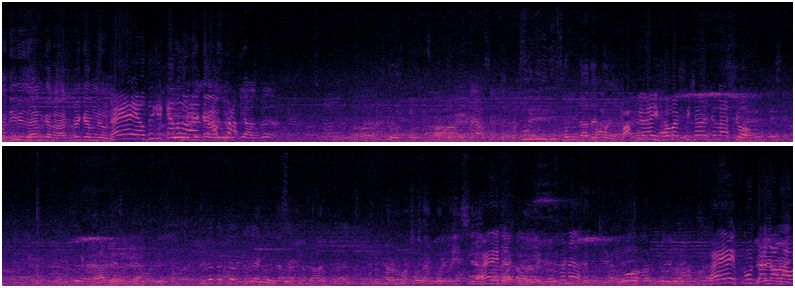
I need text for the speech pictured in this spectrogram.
ওদিকে যান কেন? আসবে কেমনে উনি? এই, এই, ওদিকে কেন? ওদিকে বাপরে সবাই পিছনে চলে আসো। ফোনটা নামাও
